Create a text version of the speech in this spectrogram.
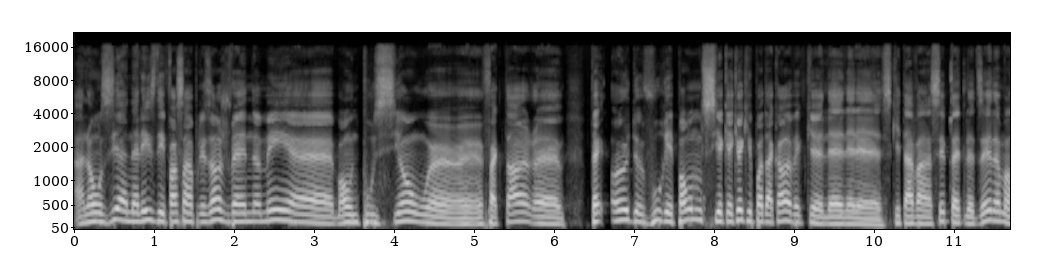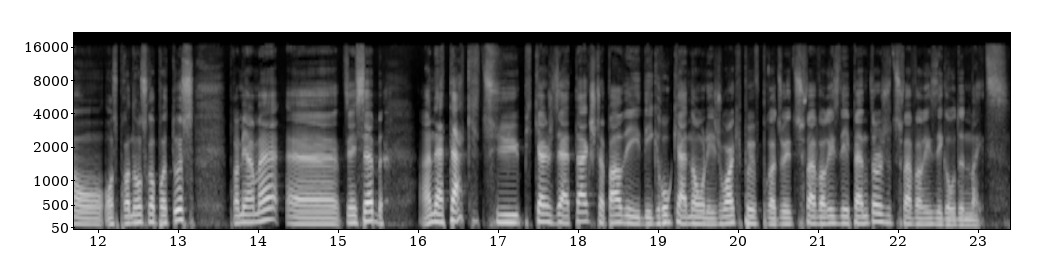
Allons-y, analyse des forces en présence. Je vais nommer bon, une position ou un, facteur peut-être un de vous répondre. S'il y a quelqu'un qui n'est pas d'accord avec euh, ce qui est avancé, peut-être le dire, mais on ne se prononcera pas tous. Premièrement, euh, tiens, Seb, en attaque, tu. Puis quand je dis attaque, je te parle des, gros canons, les joueurs qui peuvent produire. Tu favorises les Panthers ou tu favorises les Golden Knights?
